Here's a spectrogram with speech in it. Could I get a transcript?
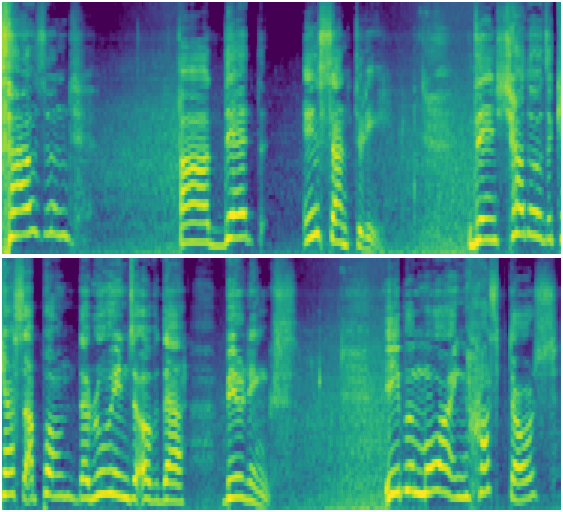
Thousands are dead instantly. Then shadows cast upon the ruins of the buildings. Even more in hospitals,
